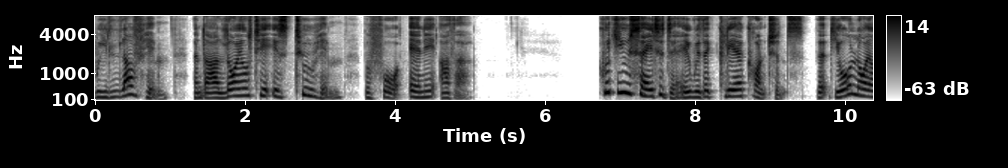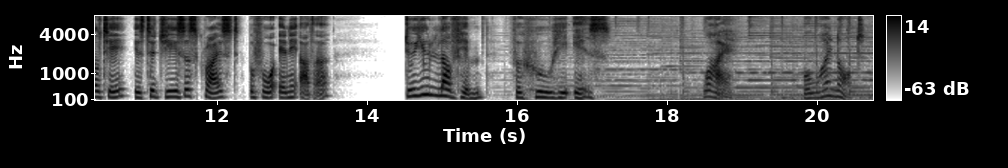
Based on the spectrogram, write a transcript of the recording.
We love him, and our loyalty is to him before any other. Could you say today with a clear conscience that your loyalty is to Jesus Christ before any other? Do you love him for who he is? Why or why not?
